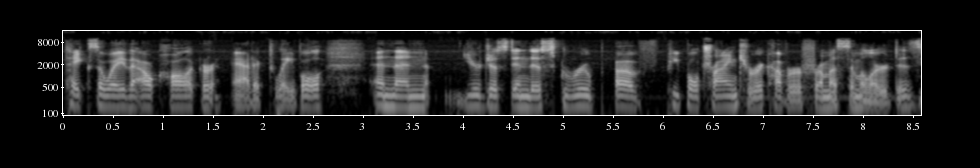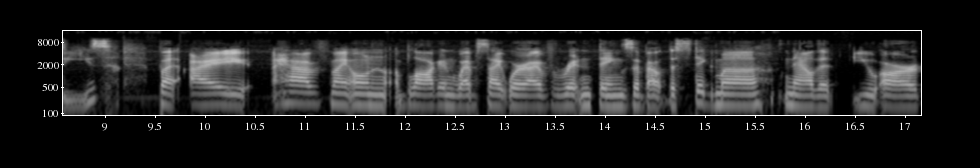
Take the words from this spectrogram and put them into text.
takes away the alcoholic or addict label. And then you're just in this group of people trying to recover from a similar disease. But I have my own blog and website where I've written things about the stigma now that you are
